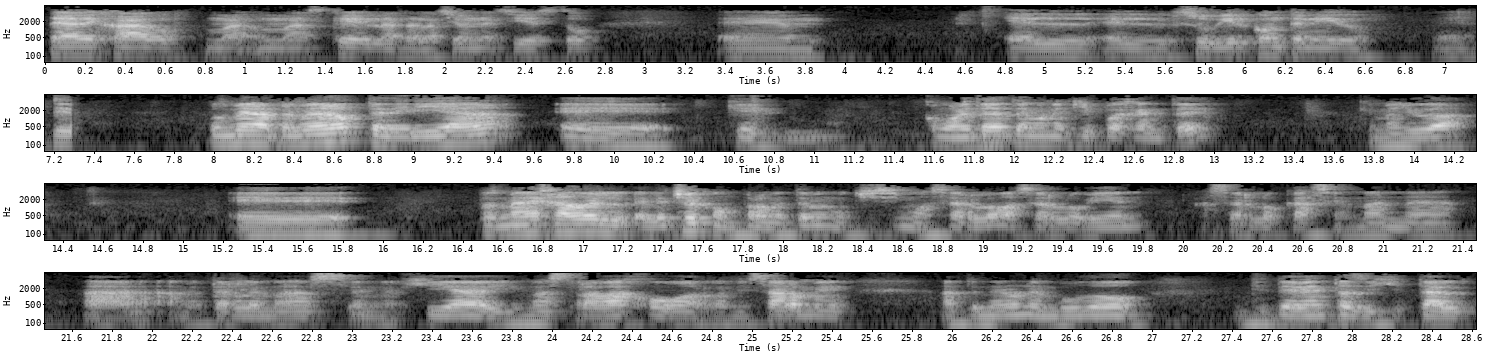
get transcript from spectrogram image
te ha dejado más, que las relaciones y esto? Em, el, el, subir contenido. Pues mira, primero te diría eh, que como ahorita ya tengo un equipo de gente que me ayuda, eh, pues me ha dejado el, el, hecho de comprometerme muchísimo a hacerlo, a hacerlo bien, hacerlo cada semana, a, meterle más energía y más trabajo, a organizarme, a tener un embudo de ventas digital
